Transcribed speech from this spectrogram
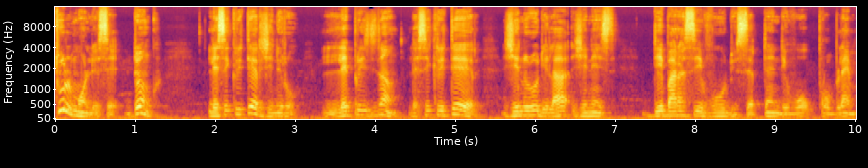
Tout le monde le sait. Donc, les secrétaires généraux, les présidents, les secrétaires généraux de la jeunesse, débarrassez-vous de certains de vos problèmes,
